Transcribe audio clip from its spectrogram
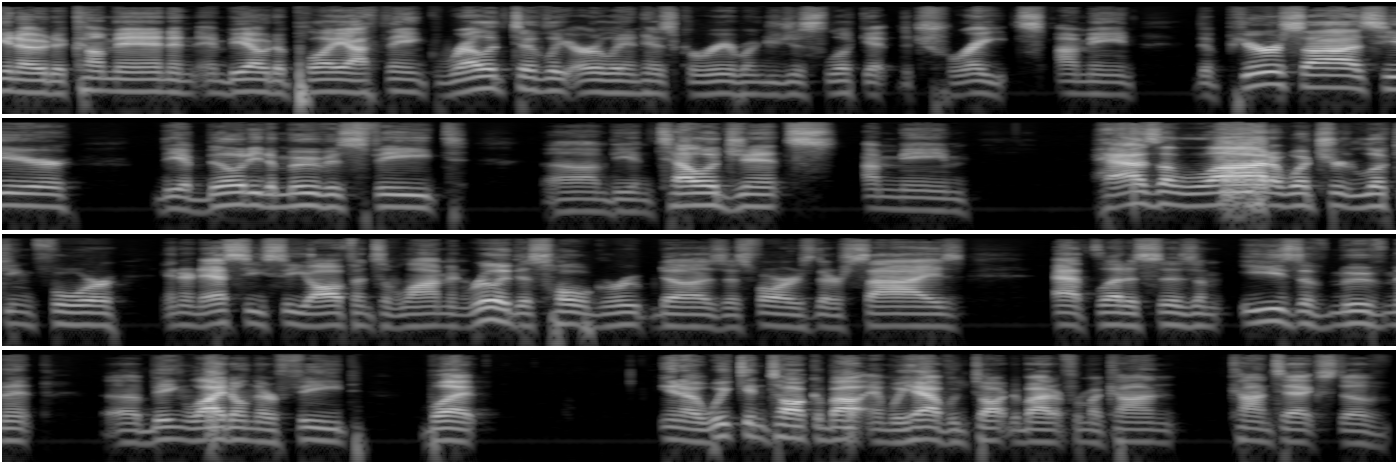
you know, to come in and, and be able to play, I think, relatively early in his career when you just look at the traits. I mean, the pure size here, the ability to move his feet, um, the intelligence. I mean, has a lot of what you're looking for in an SEC offensive lineman. Really, this whole group does as far as their size, athleticism, ease of movement, uh, being light on their feet. But, you know, we can talk about, and we have, we've talked about it from a con- context of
